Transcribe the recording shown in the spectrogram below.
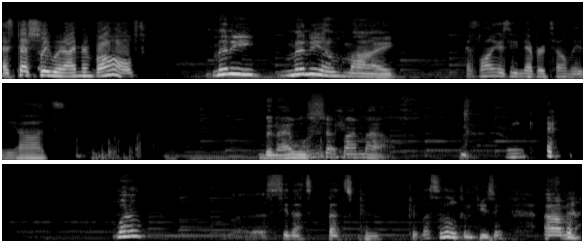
especially when I'm involved. many many of my As long as you never tell me the odds. then I will shut my mouth. Wink. Well, uh, see, that's that's con- that's a little confusing. Um,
